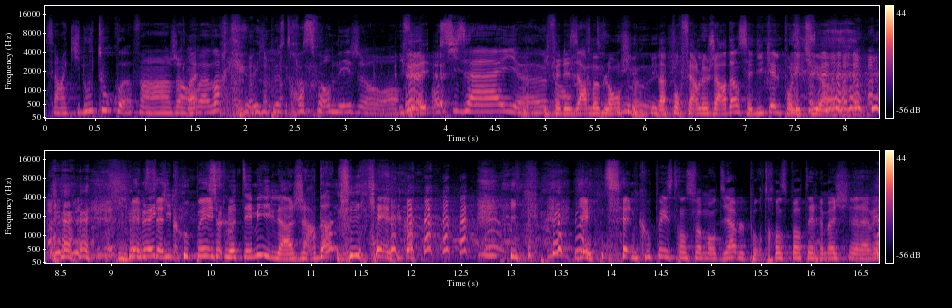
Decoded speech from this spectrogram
C'est un kiloutou, quoi. Enfin, genre, Ouais. on va voir qu'il peut se transformer, genre, en, Il fait des- en cisaille. euh, Il fait des armes partout. blanches. Là, pour faire le jardin, c'est nickel pour les tueurs. Le mec, il- coupée, il se- Le Témil, il a un jardin nickel. quoi. Il y a une scène coupée, il se transforme en diable pour transporter la machine à laver.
